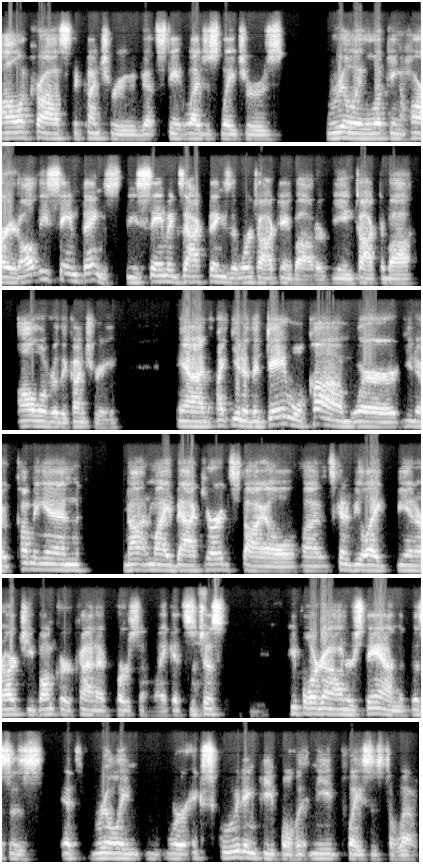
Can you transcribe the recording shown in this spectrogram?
all across the country. We've got state legislatures really looking hard at all these same things, these same exact things that we're talking about are being talked about all over the country. And I, you know, the day will come where you know, coming in not in my backyard style, uh, it's going to be like being an Archie Bunker kind of person. Like it's mm-hmm. just people are going to understand that this is it's really we're excluding people that need places to live.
